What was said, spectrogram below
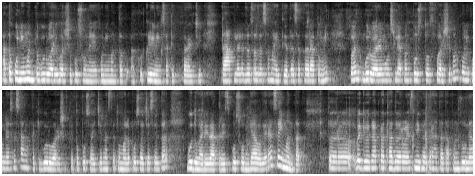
आता कुणी म्हणतं गुरुवारी वर्षी पुसू नये कुणी म्हणतं क्लिनिंगसाठी करायची. तर आपल्याला जसं जसं माहिती आहे तसं करा तुम्ही. पण गुरुवारी मोस्टली आपण पुसतोच फरशी पण कोणी कोणी असं सांगतं की गुरुवारी शक्यतो पुसायची नसते. तुम्हाला पुसायची असेल तर बुधवारी रात्रीच पुसून घ्या वगैरे असंही म्हणतात. तर वेगवेगळ्या प्रथा दरवेळेस निघत राहतात. आपण जुन्या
